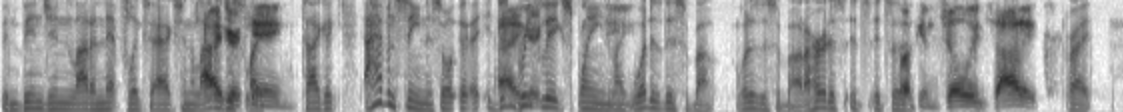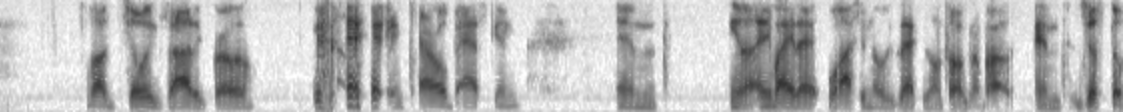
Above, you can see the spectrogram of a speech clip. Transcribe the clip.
been binging a lot of Netflix action, a lot Tiger of just King. like Tiger. I haven't seen this, so uh, uh, just Tiger briefly explain. Like, what is this about? What is this about? I heard it's it's it's a Fucking Joe Exotic. right. It's about Joe Exotic, bro, and Carole Baskin, and you know anybody that watching knows exactly what I'm talking about. And just the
